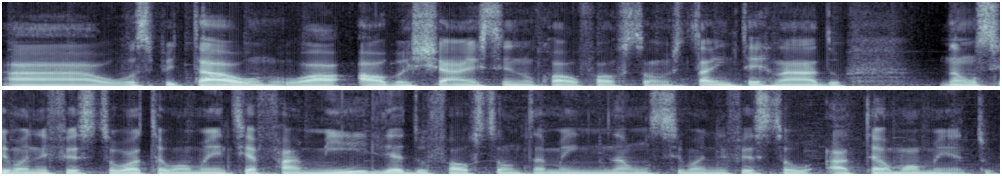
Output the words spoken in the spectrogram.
Ah, o hospital, o Albert Einstein, no qual o Faustão está internado, não se manifestou até o momento e a família do Faustão também não se manifestou até o momento.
